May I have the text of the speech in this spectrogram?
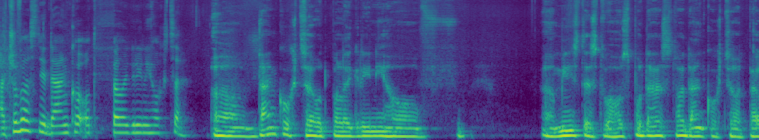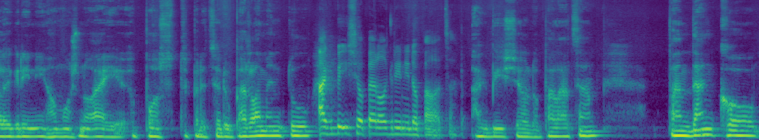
A čo vlastne Danko od Pellegriniho chce? Danko chce od Pellegriniho ministerstvo hospodárstva, Danko chce od Pellegriniho možno aj post predsedu parlamentu. Ak by išiel Pellegrini do paláca. Ak by išiel do paláca. Pán Danko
